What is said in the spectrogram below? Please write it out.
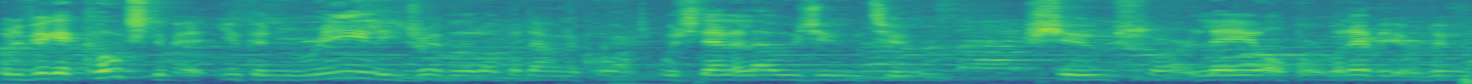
But if you get coached a bit, you can really dribble it up and down the court, which then allows you to shoot or lay up or whatever you're doing.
